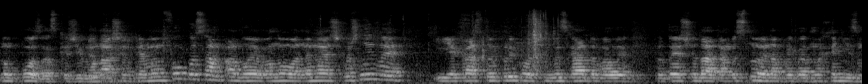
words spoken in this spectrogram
ну, поза, скажімо, нашим прямим фокусом, але воно не менш важливе. І якраз той приклад, що ви згадували про те, що да, там існує, наприклад, механізм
